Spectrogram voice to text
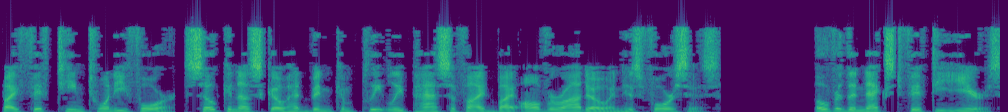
By 1524, Soconusco had been completely pacified by Alvarado and his forces. Over the next 50 years,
